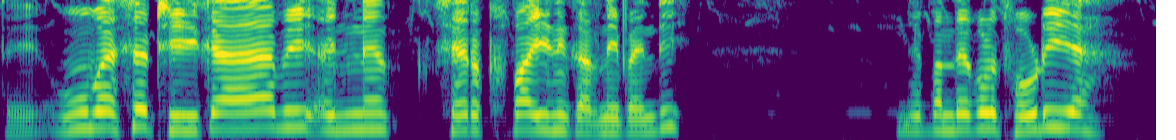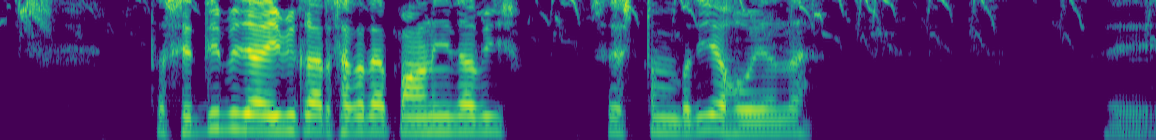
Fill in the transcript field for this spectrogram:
ਤੇ ਉਹ ਵੈਸੇ ਠੀਕ ਹੈ ਵੀ ਇੰਨੇ ਸਿਰ ਖਪਾਈ ਨਹੀਂ ਕਰਨੀ ਪੈਂਦੀ। ਜੇ ਬੰਦੇ ਕੋਲ ਥੋੜੀ ਹੈ, ਤਾਂ ਸਿੱਧੀ ਬਿਜਾਈ ਵੀ ਕਰ ਸਕਦਾ ਪਾਣੀ ਦਾ ਵੀ ਸਿਸਟਮ ਵਧੀਆ ਹੋ ਜਾਂਦਾ ਤੇ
